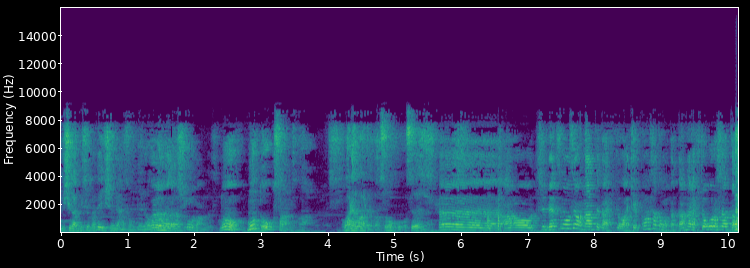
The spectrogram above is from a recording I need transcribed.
石垣島で一緒に遊んでるお友達の元奥さんが我々がすごくお世話になってえー、あのち別のお世話になってた人は結婚したと思ったら旦那が人殺しだった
